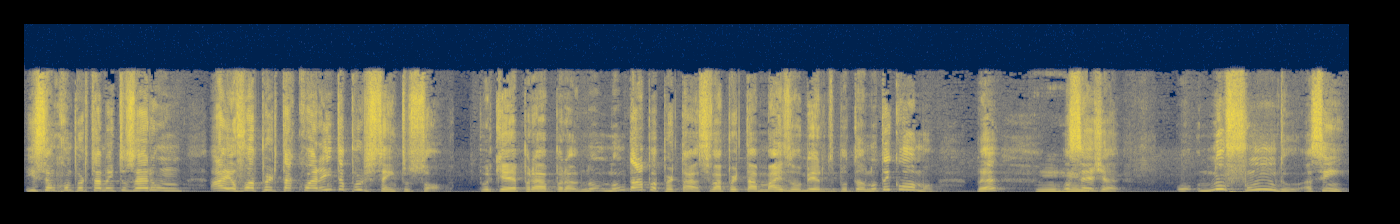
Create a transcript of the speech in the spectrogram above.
isso é um comportamento 01. Ah, eu vou apertar 40% só. Porque é pra. pra não, não dá pra apertar. Você vai apertar mais ou menos o botão? Não tem como, né? Ou seja, no fundo, assim,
